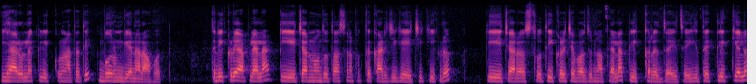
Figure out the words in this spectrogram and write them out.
ह्या ॲरोला क्लिक करून आता ते भरून घेणार आहोत. तर इकडे आपल्याला टी एच आर नोंदवत असताना फक्त काळजी घ्यायची की इकडं टी एच आर असतो ती इकडच्या बाजूनं आपल्याला क्लिक करत जायचं आहे इथं क्लिक केलं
